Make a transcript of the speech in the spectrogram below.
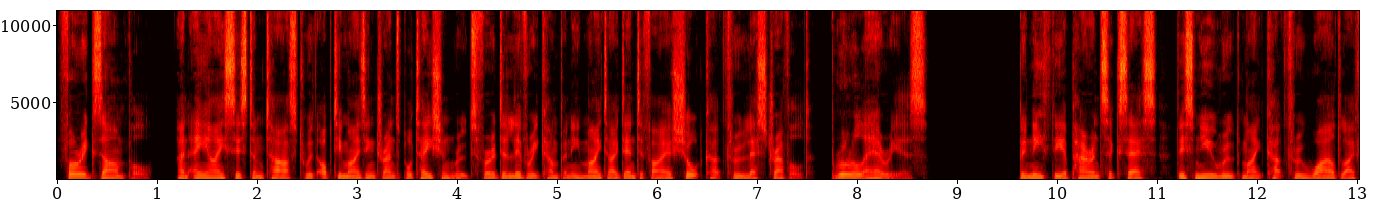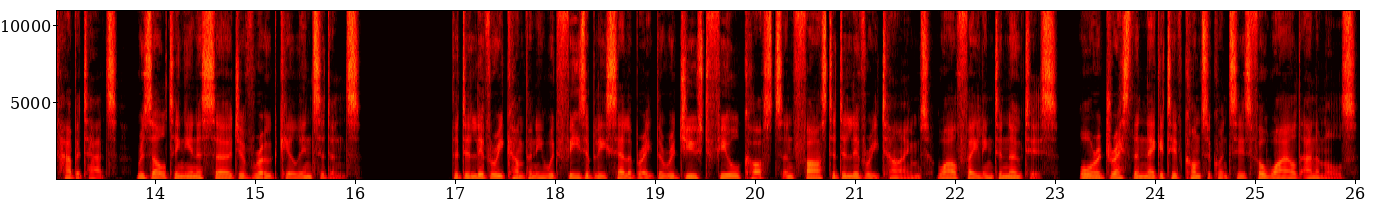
For example, an AI system tasked with optimizing transportation routes for a delivery company might identify a shortcut through less traveled, rural areas. Beneath the apparent success, this new route might cut through wildlife habitats, resulting in a surge of roadkill incidents. The delivery company would feasibly celebrate the reduced fuel costs and faster delivery times while failing to notice or address the negative consequences for wild animals.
